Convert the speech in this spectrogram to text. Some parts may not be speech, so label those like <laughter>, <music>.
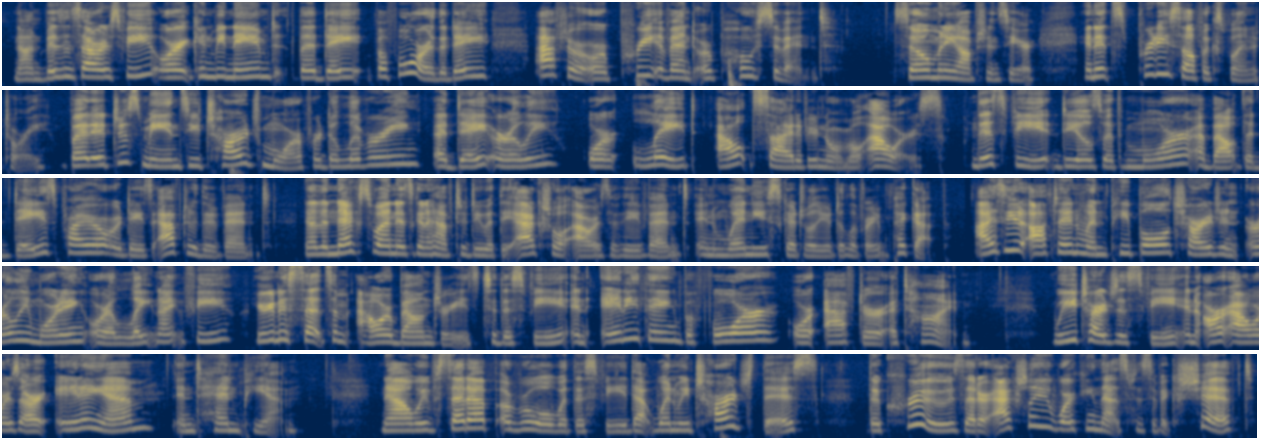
non business hours fee, or it can be named the day before, the day after, or pre event or post event. So many options here, and it's pretty self explanatory, but it just means you charge more for delivering a day early or late outside of your normal hours. This fee deals with more about the days prior or days after the event. Now, the next one is going to have to do with the actual hours of the event and when you schedule your delivery and pickup. I see it often when people charge an early morning or a late night fee. You're going to set some hour boundaries to this fee and anything before or after a time. We charge this fee, and our hours are 8 a.m. and 10 p.m. Now, we've set up a rule with this fee that when we charge this, the crews that are actually working that specific shift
